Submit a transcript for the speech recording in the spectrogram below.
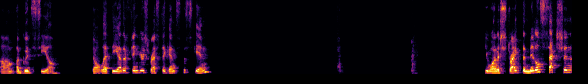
um, a good seal. Don't let the other fingers rest against the skin. You want to strike the middle section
